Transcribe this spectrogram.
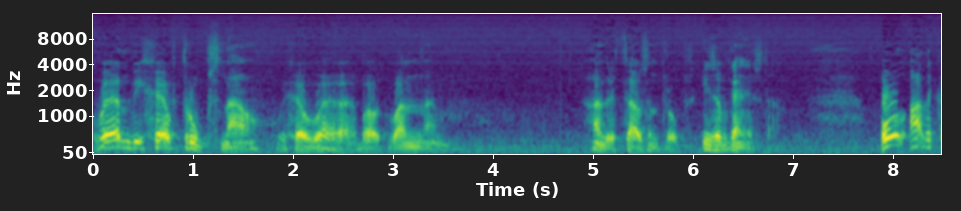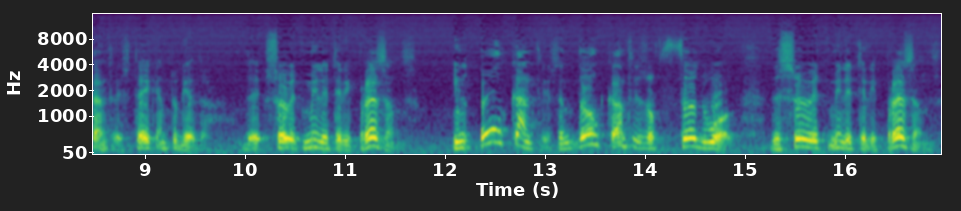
where we have troops now, we have uh, about 100,000 um, troops, is Afghanistan. All other countries taken together, the Soviet military presence in all countries, in all countries of third world, the Soviet military presence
